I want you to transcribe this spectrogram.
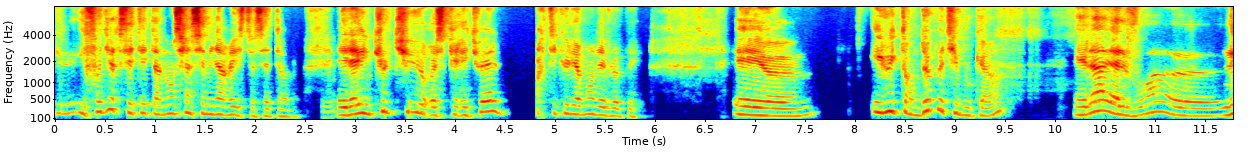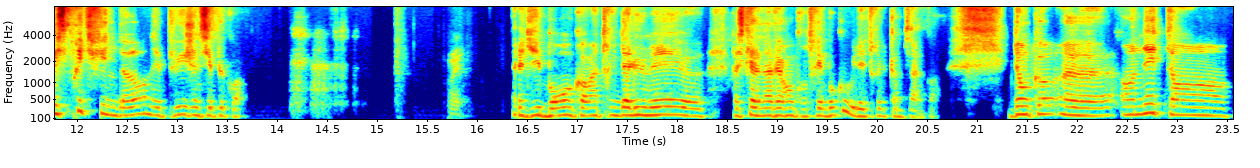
Il faut dire que c'était un ancien séminariste, cet homme. Mm. Et il a une culture spirituelle particulièrement développée. Et euh, il lui tend deux petits bouquins. Et là, elle voit euh, l'esprit de Findorn et puis je ne sais plus quoi. Oui. Elle dit, bon, encore un truc d'allumé, euh, parce qu'elle en avait rencontré beaucoup, des trucs comme ça. Quoi. Donc, euh, en étant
